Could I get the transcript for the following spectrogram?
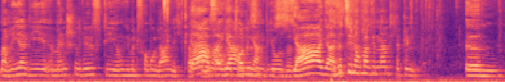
Maria, die Menschen hilft, die irgendwie mit Formularen nicht klappen. Ja, das ist auch ja, eine tolle ja. Symbiose. Ja, ja. Wie wird sie nochmal genannt? Ich habe den ähm,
